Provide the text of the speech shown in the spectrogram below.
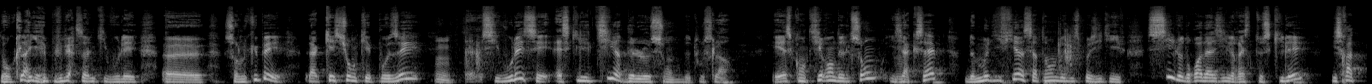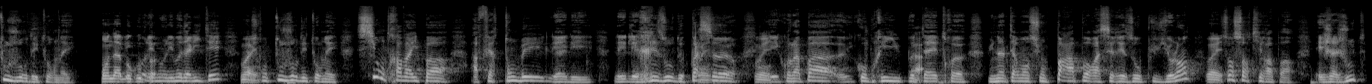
Donc là, il n'y avait plus personne qui voulait euh, s'en occuper. La question qui est posée, hum. euh, si vous voulez, c'est est-ce qu'ils tirent des leçons de tout cela? Et est-ce qu'en tirant des leçons, ils acceptent de modifier un certain nombre de dispositifs Si le droit d'asile reste ce qu'il est, il sera toujours détourné. On a beaucoup les, les modalités seront toujours détournées. Si on ne travaille pas à faire tomber les, les, réseaux de passeurs et qu'on n'a pas, y compris peut-être euh, une intervention par rapport à ces réseaux plus violents, on s'en sortira pas. Et j'ajoute,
